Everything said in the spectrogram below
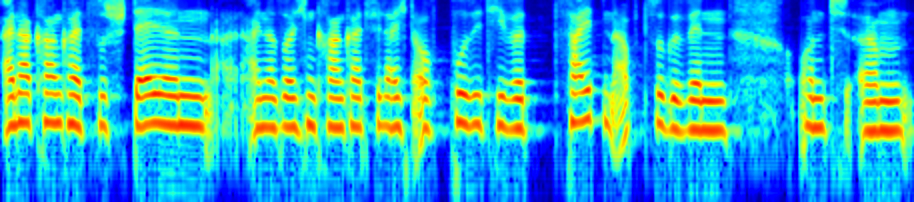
einer Krankheit zu stellen, einer solchen Krankheit vielleicht auch positive Zeiten abzugewinnen und ähm,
